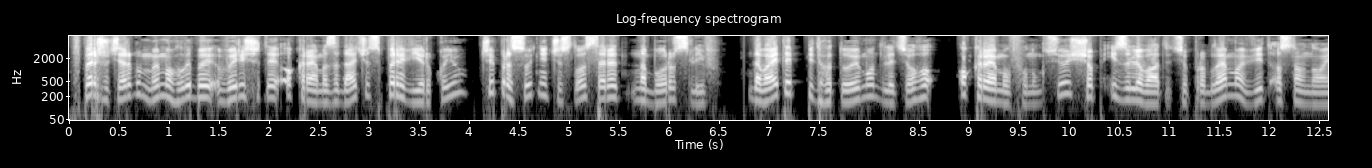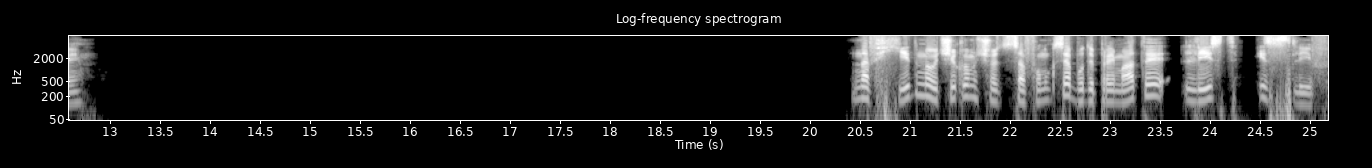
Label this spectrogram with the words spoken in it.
В першу чергу ми могли би вирішити окрему задачу з перевіркою, чи присутнє число серед набору слів. Давайте підготуємо для цього окрему функцію, щоб ізолювати цю проблему від основної. На вхід ми очікуємо, що ця функція буде приймати ліст із слів.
